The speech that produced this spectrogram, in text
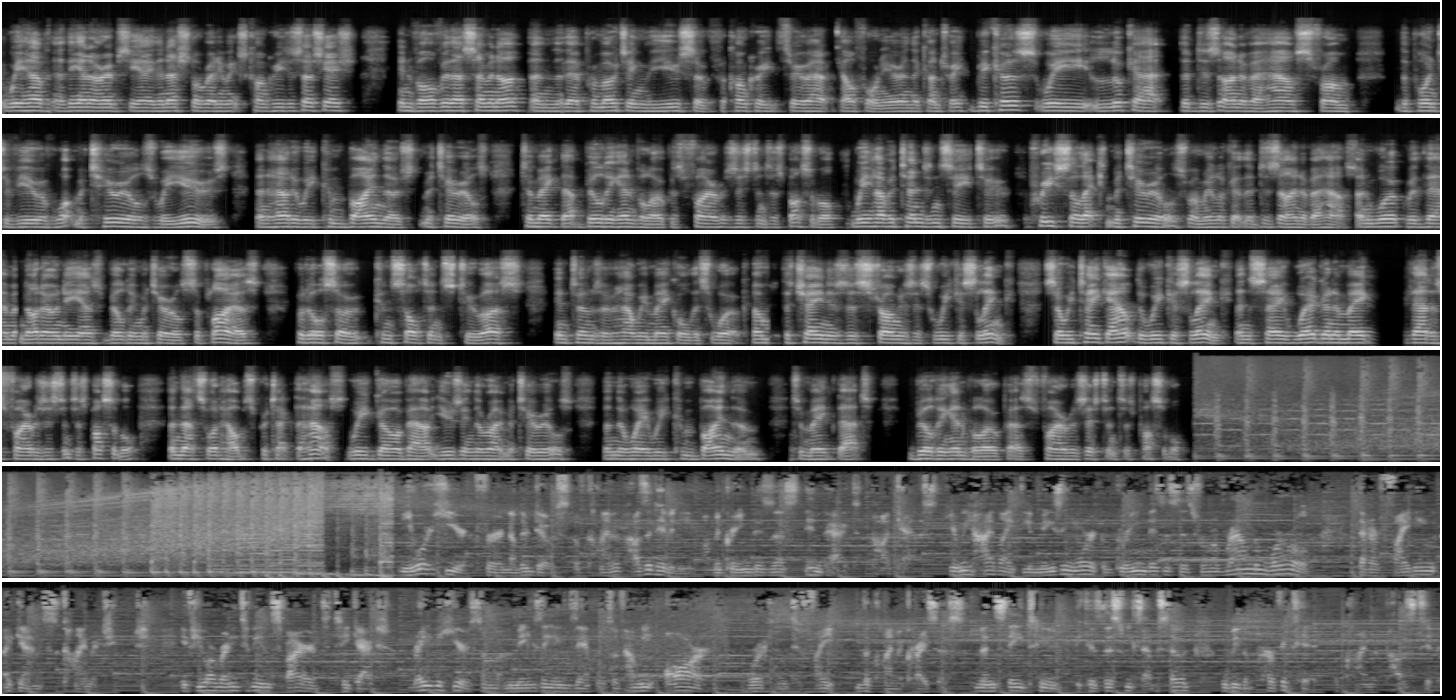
We have uh, the NRMCA, the National Ready Mix Concrete Association, involved with our seminar and they're promoting the use of concrete throughout California and the country. Because we look at the design of a house from the point of view of what materials we use and how do we combine those materials to make that building envelope as fire resistant as possible. We have a tendency to pre select materials when we look at the design of a house and work with them not only as building materials suppliers, but also consultants to us in terms of how we make all this work. Um, the chain is as strong as its weakest link. So we take out the weakest link and say, we're going to make that as fire resistant as possible. And that's what helps protect the house. We go about using the right materials and the way we combine them to make that building envelope as fire resistant as possible. You are here for another dose of climate positivity on the Green Business Impact Podcast. Here we highlight the amazing work of green businesses from around the world that are fighting against climate change. If you are ready to be inspired to take action, ready to hear some amazing examples of how we are working to fight the climate crisis, then stay tuned because this week's episode will be the perfect hit of climate positivity.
